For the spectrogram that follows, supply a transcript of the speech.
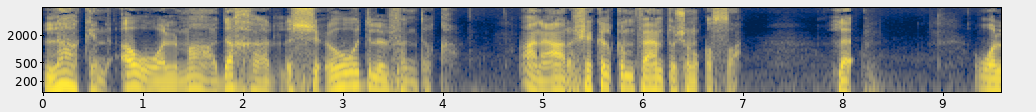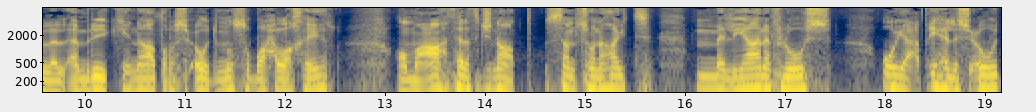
لكن أول ما دخل السعود للفندق أنا عارف شكلكم فهمتوا شنو القصة. لا. ولا الأمريكي ناطر سعود من صباح الله خير ومعاه ثلاث جناط سامسونايت مليانة فلوس ويعطيها لسعود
